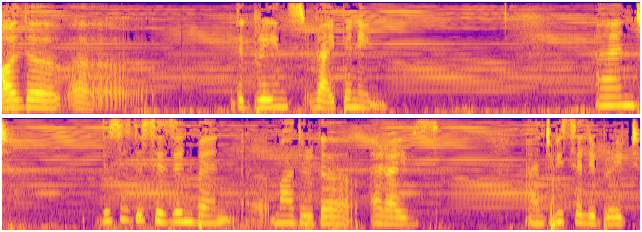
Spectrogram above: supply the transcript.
all the uh, the grains ripening. And this is the season when uh, arrives and we celebrate.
